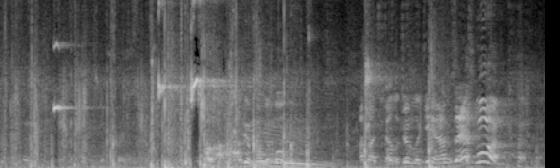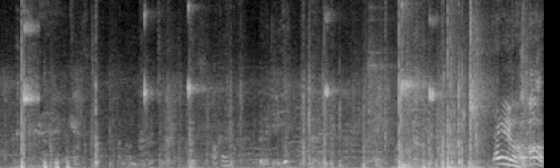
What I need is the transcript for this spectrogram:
okay. Good move. Good move. I thought you hella dribble again. I was like, that's four. Damn. Oh,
